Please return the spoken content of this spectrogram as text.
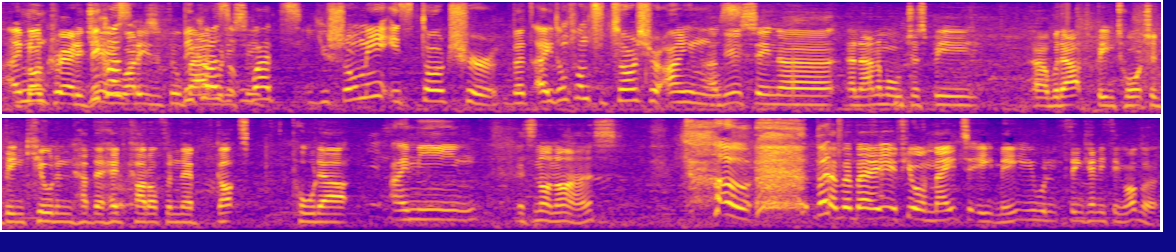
I God created you, because, why does it feel bad when you Because what you show me is torture, but I don't want to torture animals. Have you seen uh, an animal just be, uh, without being tortured, being killed and have their head cut off and their guts pulled out? I mean, It's not nice. oh, But, but, but if you were made to eat meat, you wouldn't think anything of it.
